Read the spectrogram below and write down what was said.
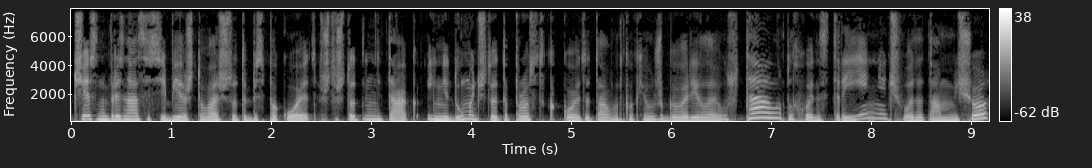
честно признаться себе, что вас что-то беспокоит, что что-то не так, и не думать, что это просто какое-то там, вот как я уже говорила, устала, плохое настроение, чего-то там еще.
